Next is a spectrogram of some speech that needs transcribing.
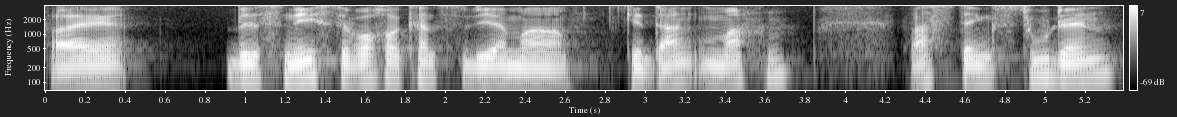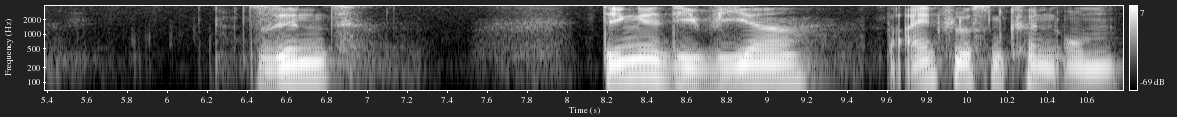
weil bis nächste Woche kannst du dir mal Gedanken machen. Was denkst du denn sind Dinge, die wir beeinflussen können, um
